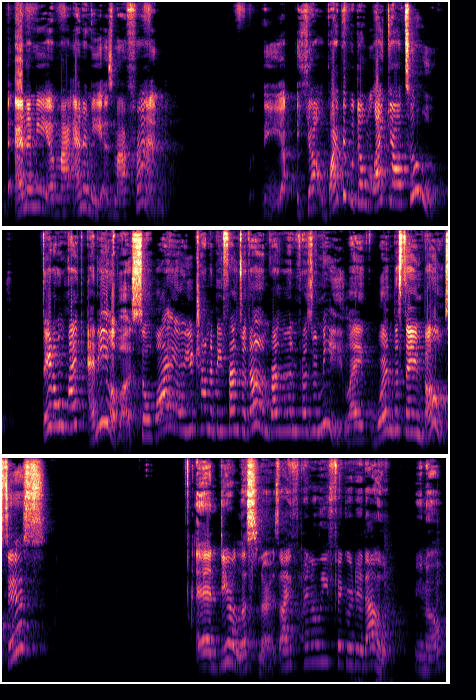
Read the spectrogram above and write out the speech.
the enemy of my enemy is my friend. Y'all, white people don't like y'all too. They don't like any of us. So why are you trying to be friends with them rather than friends with me? Like, we're in the same boat, sis. And dear listeners, I finally figured it out. You know,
